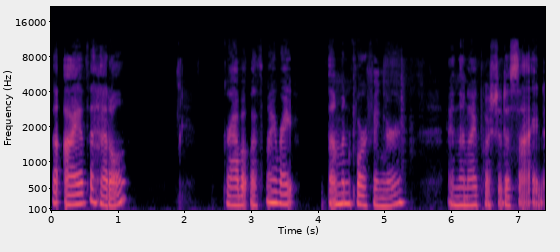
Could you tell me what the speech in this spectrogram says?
the eye of the heddle, grab it with my right thumb and forefinger, and then I push it aside.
